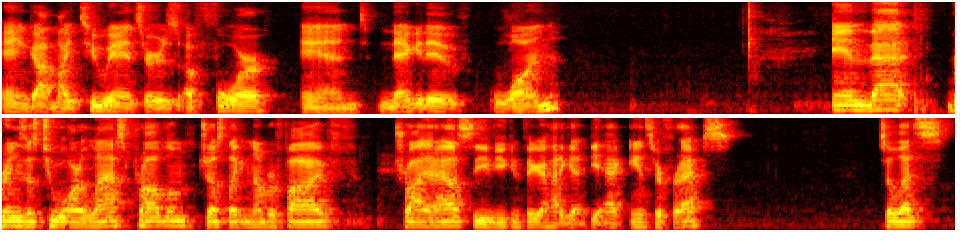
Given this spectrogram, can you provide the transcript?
and got my two answers of 4 and negative 1. And that brings us to our last problem, just like number 5. Try it out, see if you can figure out how to get the answer for x. So let's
